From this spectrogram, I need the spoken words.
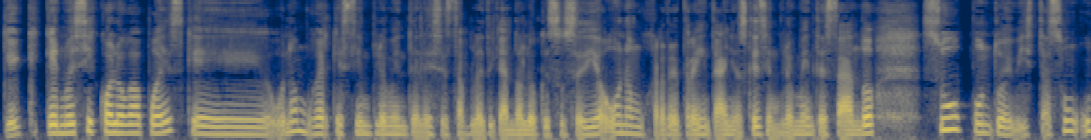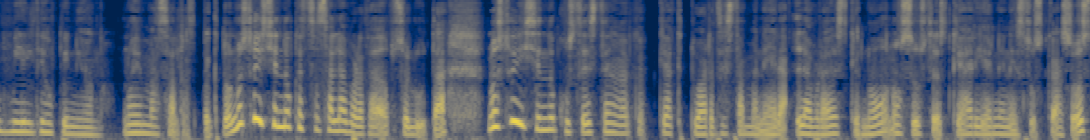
que, no es psicóloga, pues, que una mujer que simplemente les está platicando lo que sucedió, una mujer de 30 años que simplemente está dando su punto de vista, su humilde opinión. No hay más al respecto. No estoy diciendo que esta sea la verdad absoluta, no estoy diciendo que ustedes tengan que actuar de esta manera. La verdad es que no, no sé ustedes qué harían en estos casos.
